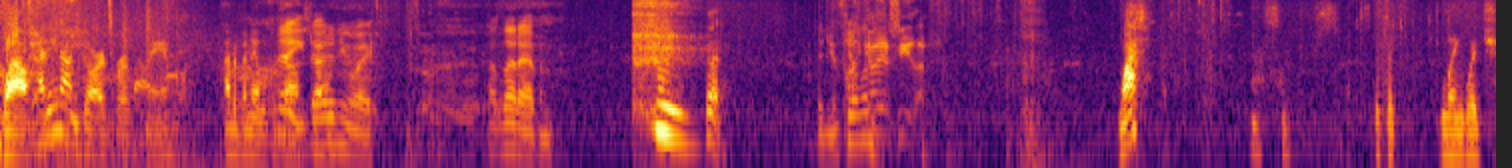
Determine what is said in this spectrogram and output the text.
Wow, had he not guard broke me, I'd have been able to Hey, dodge you died anyway. How'd that happen? Good. Did you kill him? What? Some stupid language.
